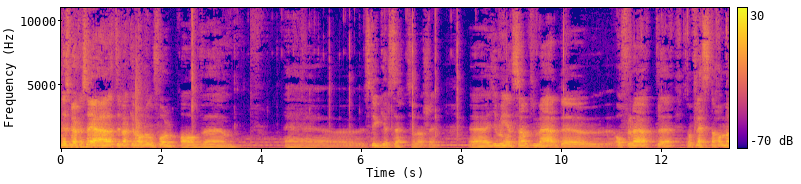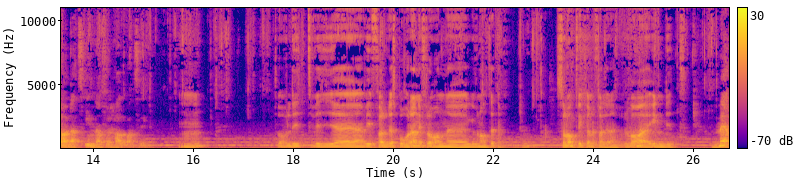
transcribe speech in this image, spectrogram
det som jag kan säga är att det verkar vara någon form av... Eh, eh, styggelse som rör sig. Eh, gemensamt med eh, offren är att eh, de flesta har mördats innanför halvans ring. Mm. Det var väl dit vi, eh, vi följde spåren ifrån eh, guvernatet nu. Så långt vi kunde följa det. Det var in dit. Men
